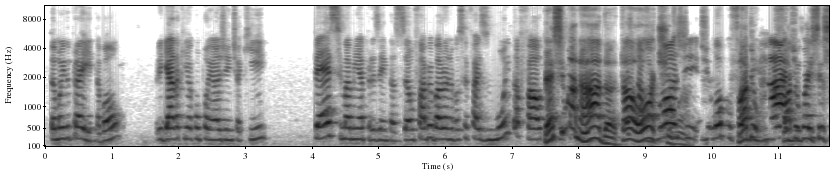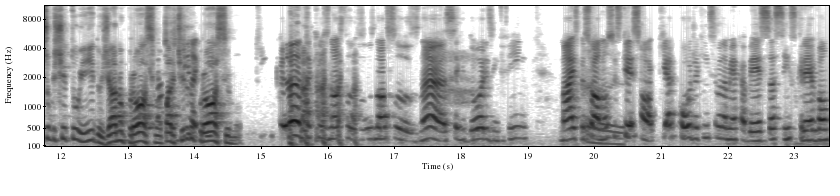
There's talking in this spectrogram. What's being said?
Estamos indo para aí, tá bom? Obrigada quem acompanhou a gente aqui péssima a minha apresentação. Fábio Baroni, você faz muita falta. Péssima nada, tá ótimo. De, de locutor Fábio, de. Fábio vai ser substituído já no próximo, a partir do próximo. Que, que encanta aqui os nossos, os nossos né, seguidores, enfim. Mas, pessoal, é... não se esqueçam, ó, QR Code aqui em cima da minha cabeça, se inscrevam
